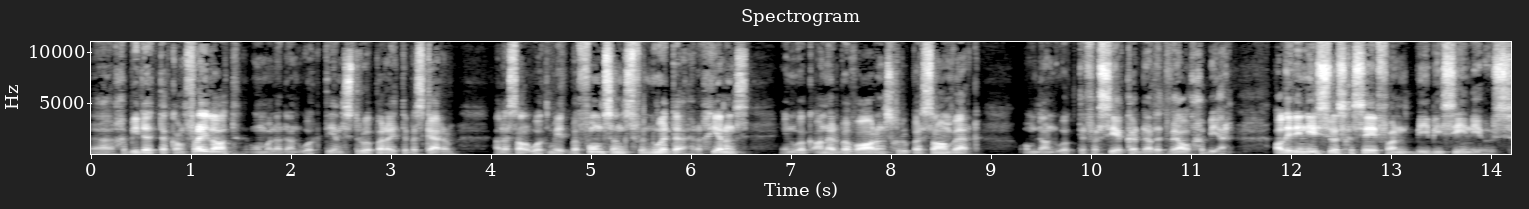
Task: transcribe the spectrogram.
uh, gebiede te kan vrylaat om hulle dan ook teen stropery te beskerm. Hulle sal ook met befondsingsvennote, regerings en ook ander bewaringsgroepe saamwerk om dan ook te verseker dat dit wel gebeur. Al hierdie nuus soos gesê van BBC News.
